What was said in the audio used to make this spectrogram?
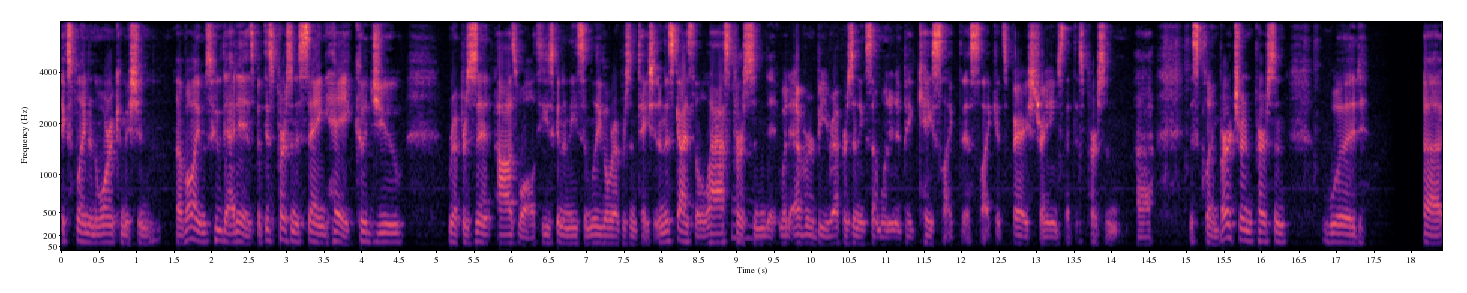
explained in the Warren Commission uh, volumes who that is, but this person is saying, "Hey, could you represent Oswald. He's going to need some legal representation. And this guy's the last mm-hmm. person that would ever be representing someone in a big case like this. Like it's very strange that this person, uh, this Clem Bertrand person, would uh,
